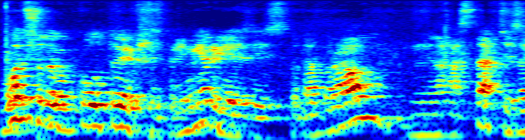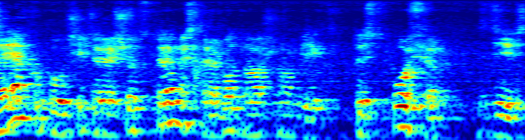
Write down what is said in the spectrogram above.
Вот что такое call to action. Пример я здесь подобрал. Оставьте заявку, получите расчет стоимости работы на вашем объекте. То есть офер здесь,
